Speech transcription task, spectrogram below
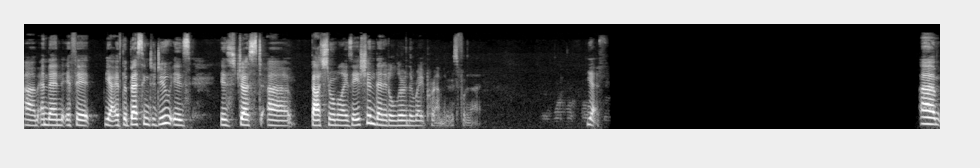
Um, and then if it, yeah, if the best thing to do is, is just uh, batch normalization, then it'll learn the right parameters for that. Yes. Um,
